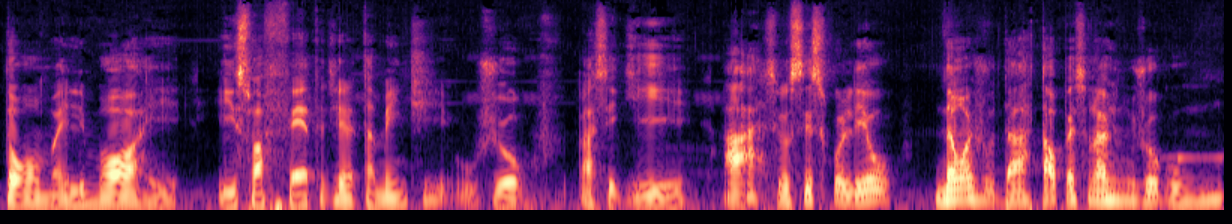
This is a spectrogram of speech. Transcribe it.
toma, ele morre, e isso afeta diretamente o jogo a seguir. Ah, se você escolheu não ajudar tal personagem no jogo 1,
